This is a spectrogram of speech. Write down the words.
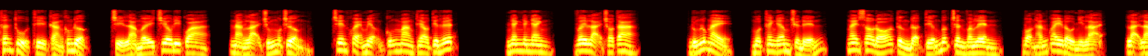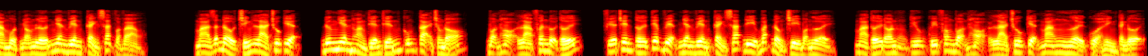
thân thủ thì càng không được, chỉ là mấy chiêu đi qua, nàng lại trúng một trường, trên khỏe miệng cũng mang theo tiên huyết. Nhanh nhanh nhanh, vây lại cho ta. Đúng lúc này, một thanh âm chuyển đến, ngay sau đó từng đợt tiếng bước chân văng lên, bọn hắn quay đầu nhìn lại lại là một nhóm lớn nhân viên cảnh sát vào vào. Mà dẫn đầu chính là chu kiện, đương nhiên hoàng tiến tiến cũng tại trong đó, bọn họ là phân đội tới phía trên tới tiếp viện nhân viên cảnh sát đi bắt đồng trì bọn người, mà tới đón cứu quý phong bọn họ là chu kiện mang người của hình cảnh đội,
